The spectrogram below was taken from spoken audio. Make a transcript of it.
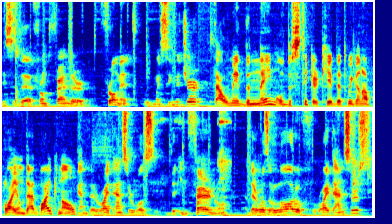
this is the front fender from it with my signature. Tell me the name of the sticker kit that we're gonna apply on that bike now. And the right answer was the Inferno. There was a lot of right answers.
